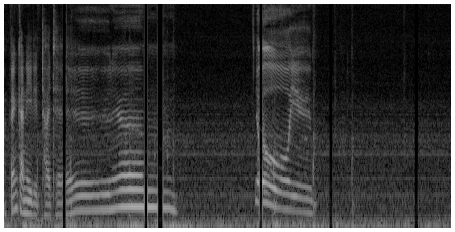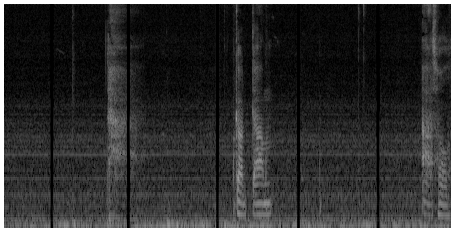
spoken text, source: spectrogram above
I think I needed titanium. Oh, you. God damn. Asshole.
